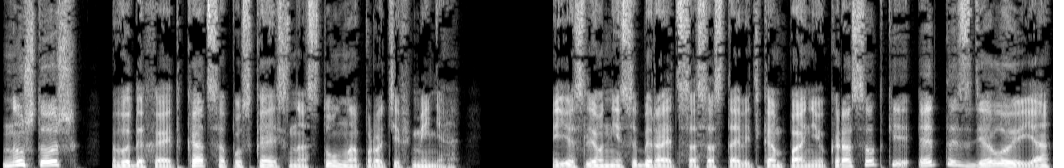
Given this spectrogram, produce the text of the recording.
«Ну что ж», — выдыхает Кац, опускаясь на стул напротив меня. «Если он не собирается составить компанию красотки, это сделаю я.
